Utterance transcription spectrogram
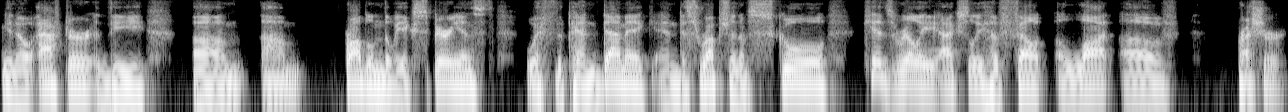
you know, after the um, um, problem that we experienced with the pandemic and disruption of school, kids really actually have felt a lot of pressure.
